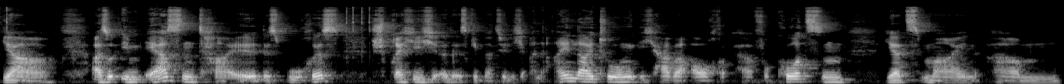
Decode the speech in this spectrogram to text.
Ja, also im ersten Teil des Buches spreche ich, äh, es gibt natürlich eine Einleitung. Ich habe auch äh, vor kurzem jetzt mein ähm,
